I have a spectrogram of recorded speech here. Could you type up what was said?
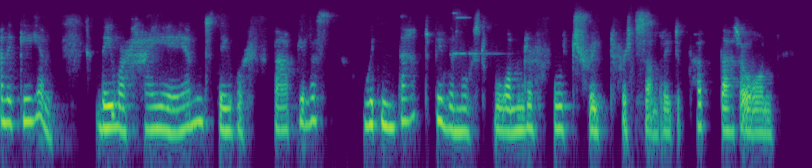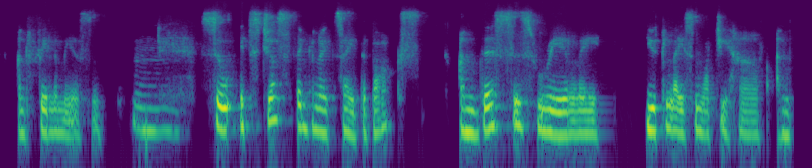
And again, they were high end, they were fabulous. Wouldn't that be the most wonderful treat for somebody to put that on and feel amazing? Mm. So it's just thinking outside the box. And this is really utilizing what you have and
